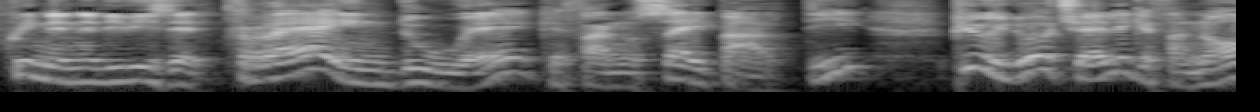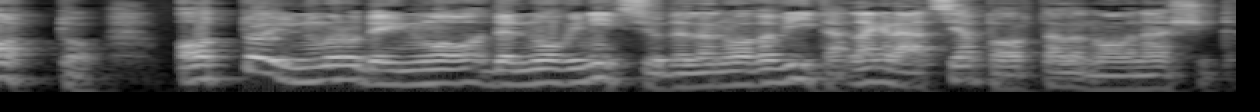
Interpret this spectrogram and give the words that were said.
quindi ne divise tre in due, che fanno sei parti, più i due uccelli che fanno otto. Otto è il numero nuovo, del nuovo inizio, della nuova vita. La grazia porta alla nuova nascita.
